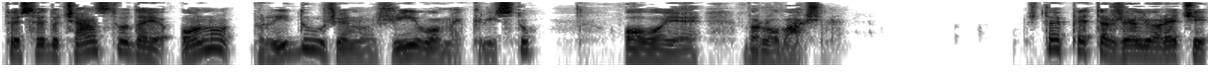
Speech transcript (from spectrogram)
To je svjedočanstvo da je ono pridruženo živome Kristu. Ovo je vrlo važno. Što je Petar želio reći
